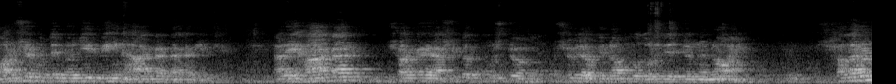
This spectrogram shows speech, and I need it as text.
মানুষের মধ্যে নজিরবিহীন হাহাকার দেখা দিয়েছে। আর এই হাহাকার সরকারের আশীর্বাদ পুষ্ট নব্য দলীদের জন্য নয়। সাধারণ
